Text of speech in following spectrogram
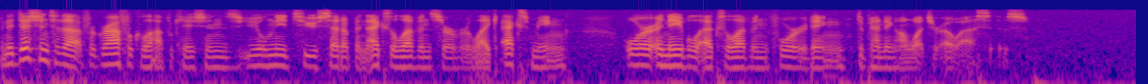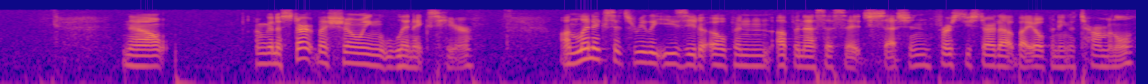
In addition to that, for graphical applications, you'll need to set up an X11 server like Xming, or enable X11 forwarding, depending on what your OS is. Now, I'm going to start by showing Linux here. On Linux, it's really easy to open up an SSH session. First, you start out by opening a terminal.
